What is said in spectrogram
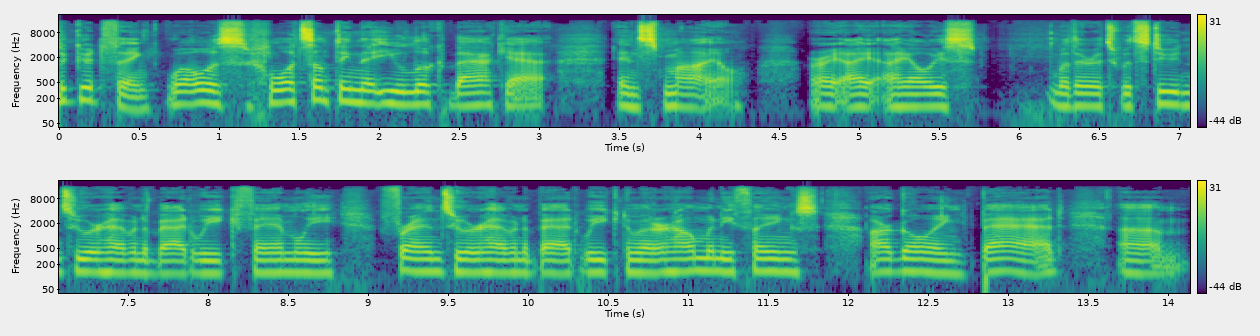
a good thing? What was what's something that you look back at and smile? Right? I, I always whether it's with students who are having a bad week, family, friends who are having a bad week, no matter how many things are going bad, um,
